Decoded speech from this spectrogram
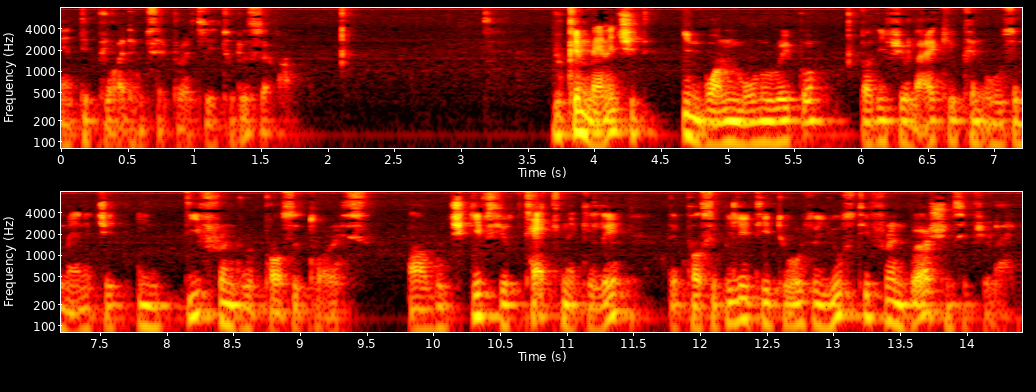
and deploy them separately to the server. You can manage it in one monorepo, but if you like, you can also manage it in different repositories, uh, which gives you technically the possibility to also use different versions if you like.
